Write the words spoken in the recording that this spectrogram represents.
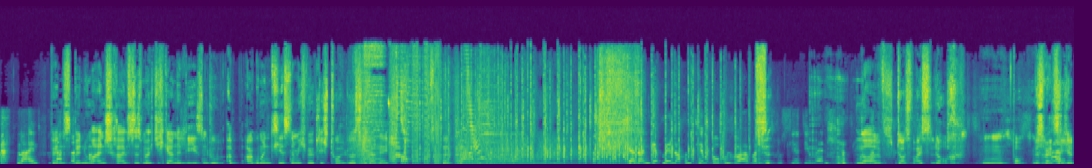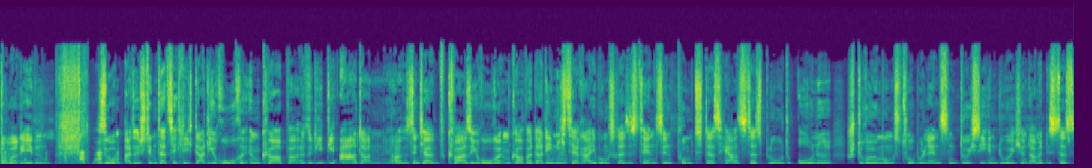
Nein. Wenn, wenn du mal einen schreibst, das möchte ich gerne lesen. Du argumentierst nämlich wirklich toll. Du hast wieder recht. Ja, dann gib mir noch einen Tipp worüber. Was interessiert die Menschen? Na, das weißt du doch. Hm, müssen wir jetzt nicht drüber reden. So, also es stimmt tatsächlich, da die Rohre im Körper, also die, die Adern, ja, sind ja quasi Rohre im Körper, da die mhm. nicht sehr reibungsresistent sind, pumpt das Herz das Blut ohne Strömungsturbulenzen durch sie hindurch. Und damit ist das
